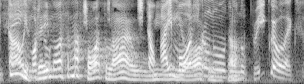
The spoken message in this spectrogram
e Sim, tal. E isso daí mostra na foto lá. então, aí mostram no, no, no prequel, Alex,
